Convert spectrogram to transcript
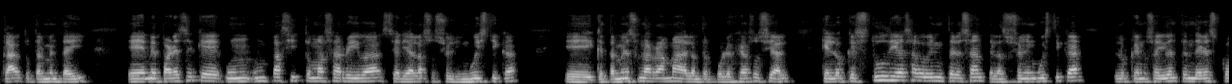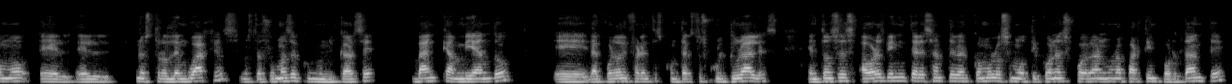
claro, totalmente ahí. Eh, me parece que un, un, pasito más arriba sería la sociolingüística, eh, que también es una rama de la antropología social, que lo que estudia es algo bien interesante. La sociolingüística lo que nos ayuda a entender es cómo el, el, nuestros lenguajes, nuestras formas de comunicarse van cambiando de acuerdo a diferentes contextos culturales. Entonces, ahora es bien interesante ver cómo los emoticones juegan una parte importante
